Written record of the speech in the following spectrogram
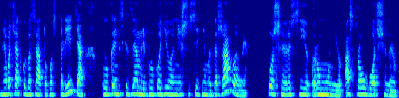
на початку 20-го століття, коли українські землі були поділені між сусідніми державами Польщею, Росією, Румунією, Австро-Угорщиною,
